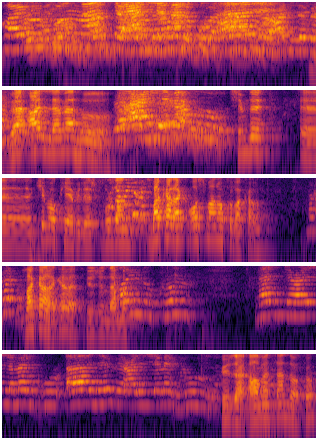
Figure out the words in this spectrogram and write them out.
Hayrukum men teallemel Kur'ane Ve allemehu. ve allemehu. Şimdi eee, kim okuyabilir? Buradan bakarak Osman oku bakalım. Bakarak mı? Bakarak evet yüzünden bak. Hayrukum men teallemel Kur'ane ve allemehu. Güzel. Ahmet sen de oku.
